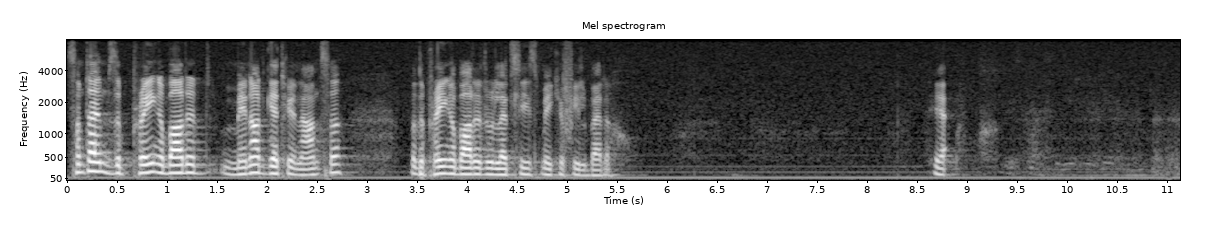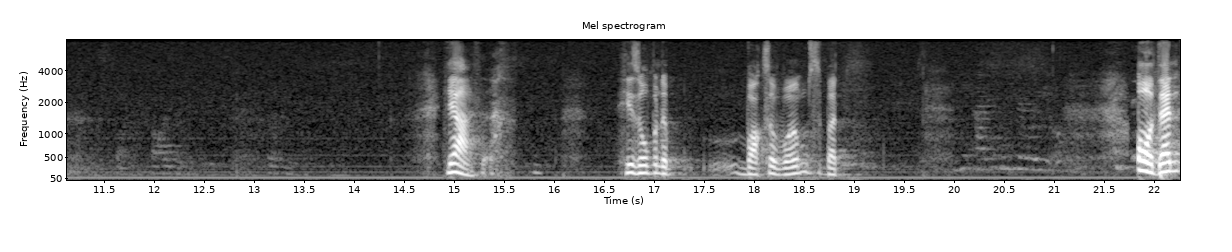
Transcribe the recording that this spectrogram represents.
sometimes the praying about it may not get you an answer, but the praying about it will at least make you feel better. Yeah. Yeah. He's opened a box of worms, but Oh, then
